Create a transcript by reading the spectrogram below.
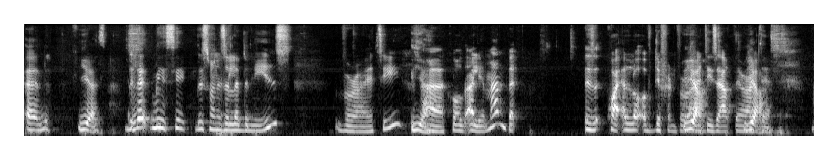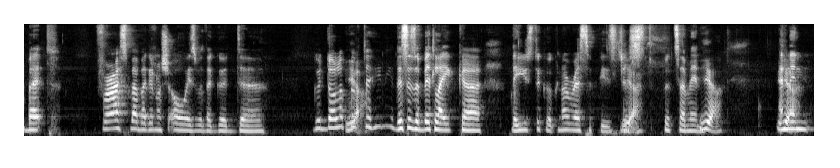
And yes, let me see. This one is a Lebanese variety Yeah. uh, called Al Yaman, but there's quite a lot of different Yeah. varieties out there, aren't Yeah. there? But for us, Baba Ganoush always with a good, uh, good dollop Yeah. of tahini. This is a bit like uh, they used to cook, no recipes, just put some in. Yeah. And yeah. then,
